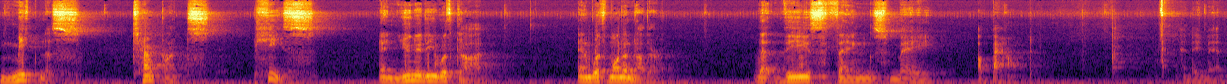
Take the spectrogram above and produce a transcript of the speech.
meekness, temperance, peace and unity with God and with one another, that these things may abound. And amen.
